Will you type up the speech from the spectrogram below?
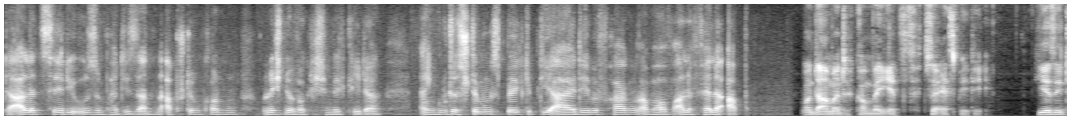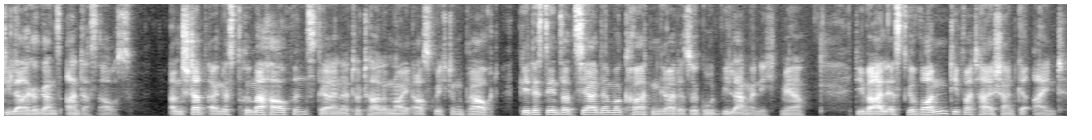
da alle CDU-Sympathisanten abstimmen konnten und nicht nur wirkliche Mitglieder. Ein gutes Stimmungsbild gibt die ARD-Befragung aber auf alle Fälle ab. Und damit kommen wir jetzt zur SPD. Hier sieht die Lage ganz anders aus. Anstatt eines Trümmerhaufens, der eine totale Neuausrichtung braucht, geht es den Sozialdemokraten gerade so gut wie lange nicht mehr. Die Wahl ist gewonnen, die Partei scheint geeint.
